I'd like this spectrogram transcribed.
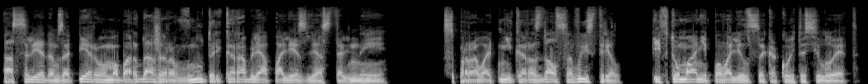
а следом за первым абордажером внутрь корабля полезли остальные. Справа от Ника раздался выстрел, и в тумане повалился какой-то силуэт.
